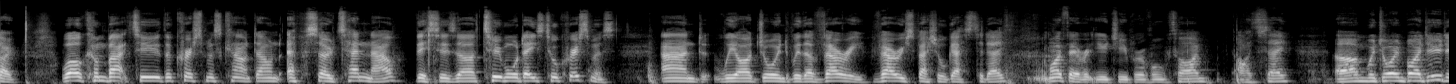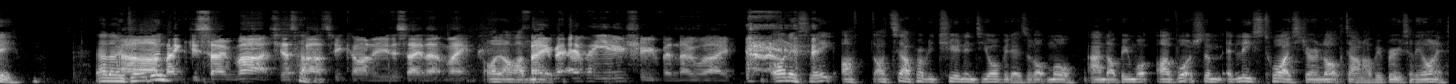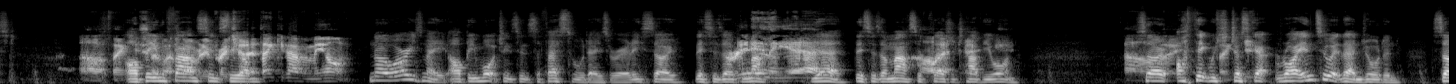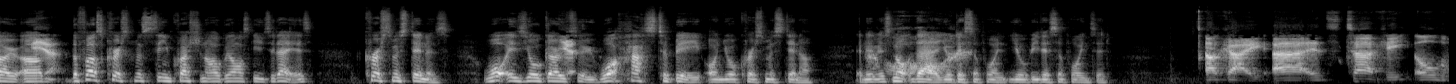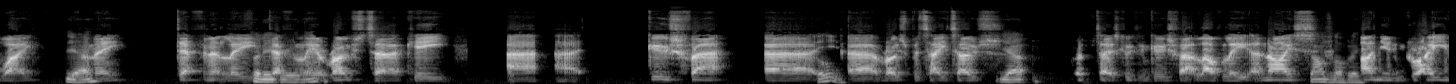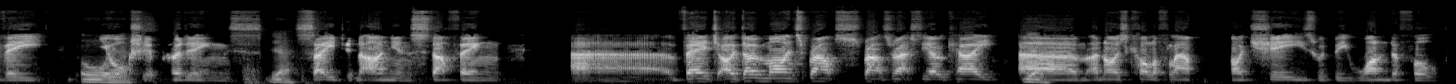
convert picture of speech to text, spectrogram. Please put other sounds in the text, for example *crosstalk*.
So, welcome back to the Christmas Countdown episode 10 now. This is uh, two more days till Christmas. And we are joined with a very, very special guest today. My favourite YouTuber of all time, I'd say. Um, we're joined by Dudey. Hello, Oh, Jordan. thank you so much. That's far too kind of you to say that, mate. I- mate, Favourite ever YouTuber? No way. *laughs* honestly, I, I'd say I'll probably tune into your videos a lot more. And I've been I've watched them at least twice during lockdown, I'll be brutally honest. Oh, thank I've you been so a fan really since the, um. Thank you for having me on. No worries, mate. I've been watching since the festival days, really. So this is a Really? mass- Yeah. yeah, this is a massive Oh, pleasure to have you on. Oh, So I think we should thank just you. get right into it then, Jordan. So um, Yeah. the first Christmas themed question I'll be asking you today is Christmas dinners. What is your go-to? What has to be on your Christmas dinner? And if it's not there, Oh. you'll disappoint. You'll be disappointed. Okay, uh, it's turkey all the way Yeah. for me. Definitely, Fully definitely a roast turkey, uh, uh, goose fat, uh, uh, roast potatoes. Yeah. Roast potatoes cooked in goose fat, lovely. A nice Sounds lovely. onion gravy. Oh, Yorkshire yes. puddings, sage and onion stuffing, uh, veg. I don't mind sprouts. Sprouts are actually okay. Yeah. Um, a nice cauliflower cheese would be wonderful.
